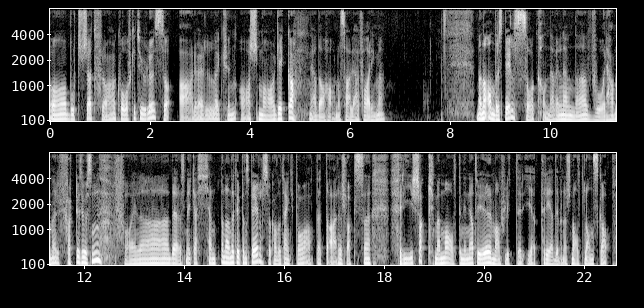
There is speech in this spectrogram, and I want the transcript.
Og bortsett fra Call of Cthulhu, så er det vel kun Ars Magica jeg da har noe særlig erfaring med. Men av andre spill så kan jeg vel nevne Vårhammer 40 000. For uh, dere som ikke er kjent med denne typen spill, så kan du tenke på at dette er en slags uh, frisjakk med malte miniatyrer man flytter i et tredimensjonalt landskap.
